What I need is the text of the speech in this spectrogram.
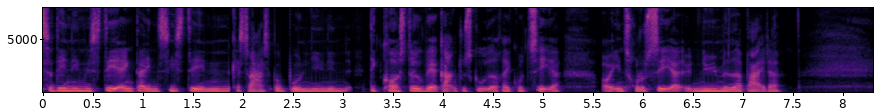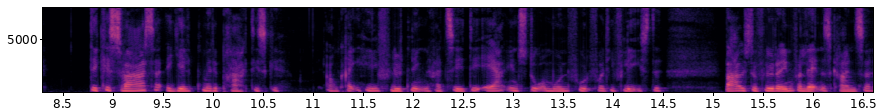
Så det er en investering, der i den sidste ende kan svare sig på bundlinjen. Det koster jo hver gang, du skal ud og rekruttere og introducere nye medarbejdere. Det kan svare sig at hjælpe med det praktiske omkring hele flytningen hertil. Det er en stor mundfuld for de fleste. Bare hvis du flytter inden for landets grænser,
